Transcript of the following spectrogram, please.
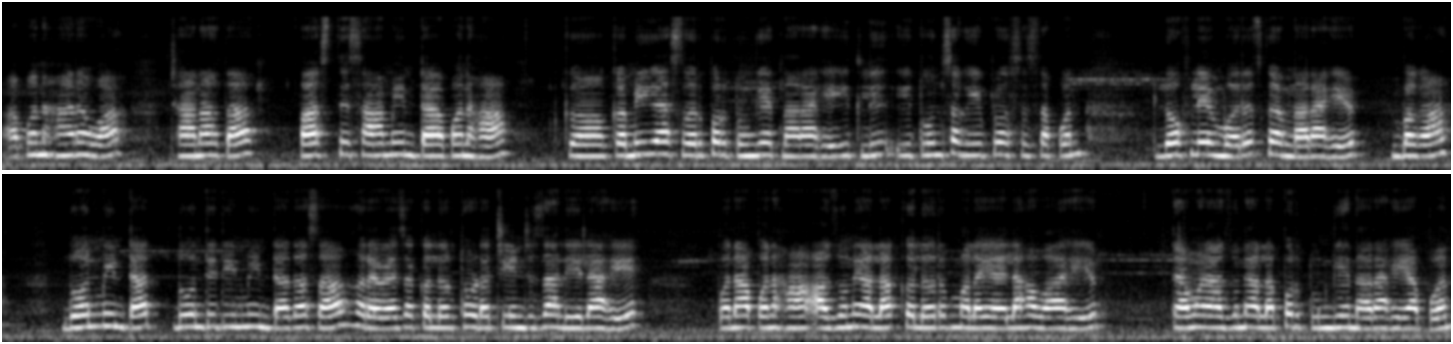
आपण हा रवा छान आता पाच ते सहा मिनटं आपण हा क कमी गॅसवर परतून घेणार आहे. इथली इथून सगळी प्रोसेस आपण लो फ्लेमवरच करणार आहे. बघा दोन मिनटात दोन ते तीन मिनटात असा रव्याचा कलर थोडा चेंज झालेला आहे. पण आपण हा अजून याला कलर मला यायला हवा आहे. त्यामुळे अजून याला परतून घेणार आहे आपण.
